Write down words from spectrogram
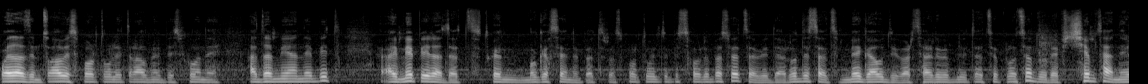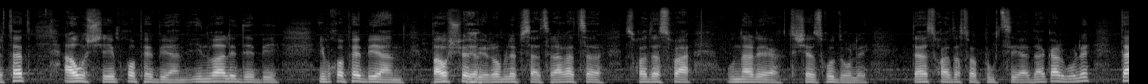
ყველაზე მწვავე სპორტული ტრავმების მქონე ადამიანებით აი მე პირადად თქვენ მოგეხსენებათ რომ სპორტული ტიპის ცხოვრებას ვეწევი და როდესაც მე გავდივარ სარეაბილიტაციო პროცედურებს ჩემთან ერთად აუში იმყოფებიან ინვალიდები იმყოფებიან ბავშვები რომლებსაც რაღაცა სხვადასხვა უნარი აქვთ შეზღუდული და სხვადასხვა ფუნქცია დაკარგული და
